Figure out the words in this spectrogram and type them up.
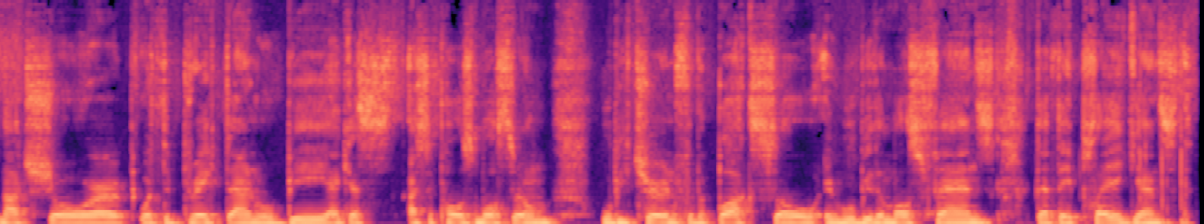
Not sure what the breakdown will be. I guess I suppose most of them will be cheering for the Bucks, so it will be the most fans that they play against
